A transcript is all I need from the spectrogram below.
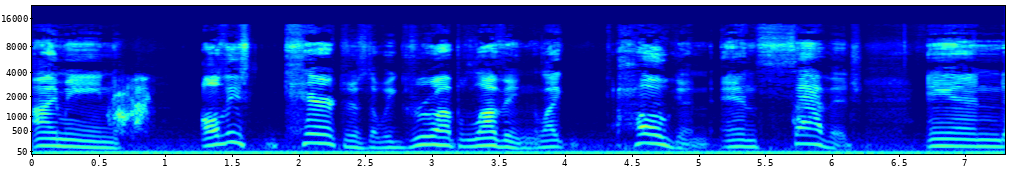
I mean, all these characters that we grew up loving, like Hogan and Savage and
